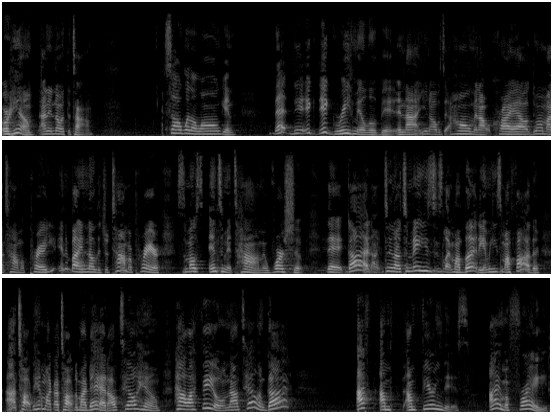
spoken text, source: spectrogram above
or him. I didn't know at the time. So I went along and that did, it, it, grieved me a little bit. And I, you know, I was at home and I would cry out during my time of prayer. You, anybody know that your time of prayer is the most intimate time in worship that God, you know, to me, he's just like my buddy. I mean, he's my father. I talk to him like I talk to my dad. I'll tell him how I feel and I'll tell him, God, I, I'm, I'm fearing this. I am afraid.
